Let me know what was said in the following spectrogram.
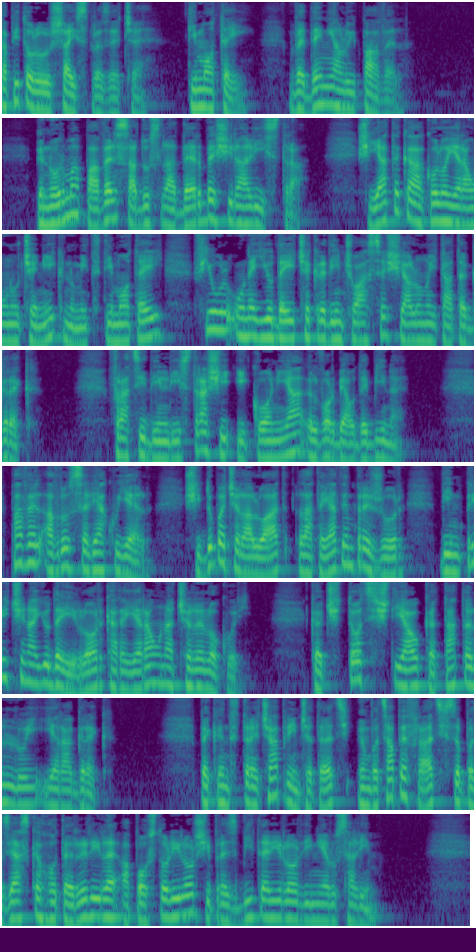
Capitolul 16. Timotei. Vedenia lui Pavel. În urmă, Pavel s-a dus la Derbe și la Listra. Și iată că acolo era un ucenic numit Timotei, fiul unei iudeice credincioase și al unui tată grec. Frații din Listra și Iconia îl vorbeau de bine. Pavel a vrut să-l ia cu el și după ce l-a luat, l-a tăiat împrejur din pricina iudeilor care erau în acele locuri, căci toți știau că tatăl lui era grec. Pe când trecea prin cetăți, învăța pe frați să păzească hotărârile apostolilor și prezbiterilor din Ierusalim.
